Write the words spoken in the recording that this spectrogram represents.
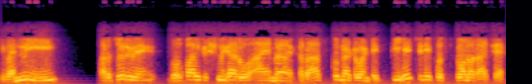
ఇవన్నీ పరచూరి గోపాలకృష్ణ గారు ఆయన రాసుకున్నటువంటి పిహెచ్డి పుస్తకంలో రాశారు.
